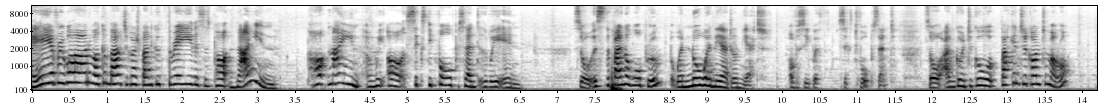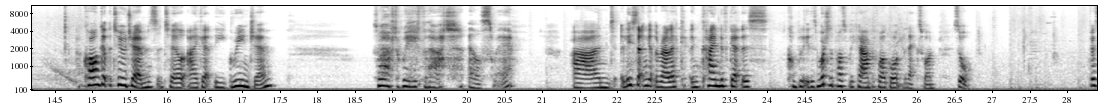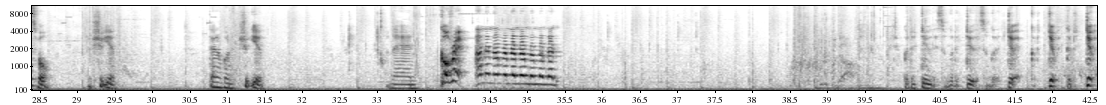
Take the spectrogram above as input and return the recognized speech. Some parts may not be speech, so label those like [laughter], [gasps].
Hey everyone, welcome back to Crash Bandicoot 3. This is part 9. Part 9, and we are 64% of the way in. So this is the final warp room, but we're nowhere near done yet. Obviously with 64%. So I'm going to go back into Gone tomorrow. I can't get the two gems until I get the green gem. So I have to wait for that elsewhere. And at least I can get the relic and kind of get this completed as much as I possibly can before I go on to the next one. So, first of all, shoot you. Then I'm to shoot you. And then go for it! Run, run, run, run, run, run, run, run. I'm gonna do this, I'm gonna do this, I'm gonna do it, I'm gonna do it, I'm gonna do it.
